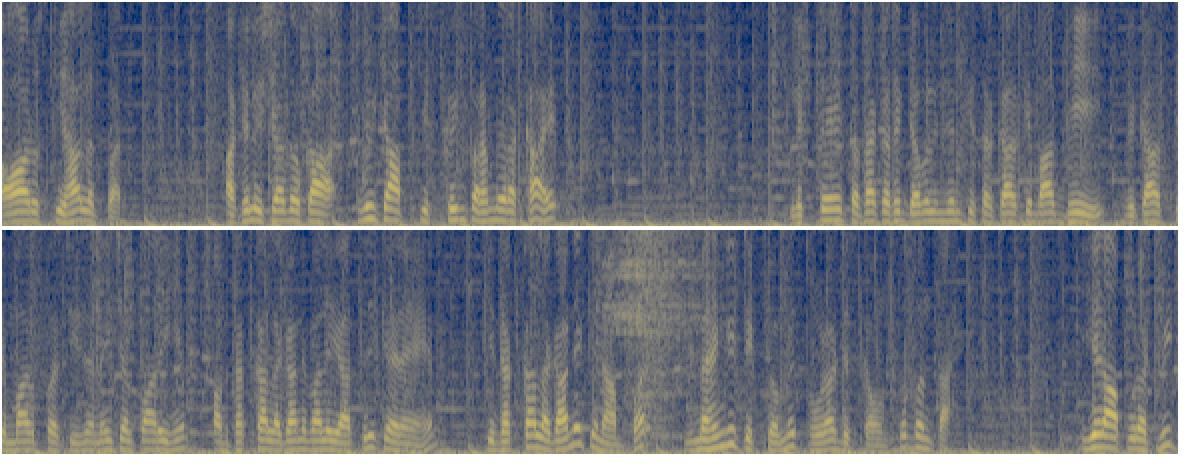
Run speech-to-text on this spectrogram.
और उसकी हालत पर। अखिलेश यादव का ट्वीट आपकी स्क्रीन पर हमने रखा है। लिखते हैं, तथाकथित डबल इंजन की सरकार के बाद भी विकास के मार्ग पर चीज़ें नहीं चल पा रही हैं। और धक्का लगाने वाले यात्री कह रहे हैं कि धक्का लगाने के नाम पर महँगी टिकटों में थोड़ा डिस्काउंट तो बनता है। ये रहा पूरा ट्वीट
